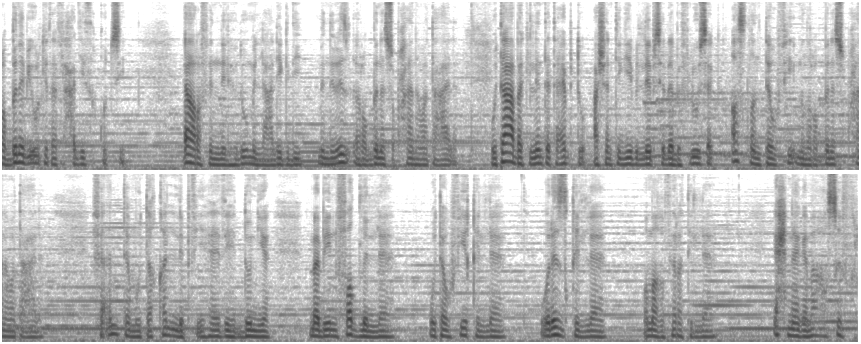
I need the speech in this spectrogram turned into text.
ربنا بيقول كده في الحديث القدسي. اعرف إن الهدوم اللي عليك دي من رزق ربنا سبحانه وتعالى وتعبك اللي أنت تعبته عشان تجيب اللبس ده بفلوسك أصلا توفيق من ربنا سبحانه وتعالى. فأنت متقلب في هذه الدنيا ما بين فضل الله وتوفيق الله ورزق الله ومغفرة الله. إحنا يا جماعة صفر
